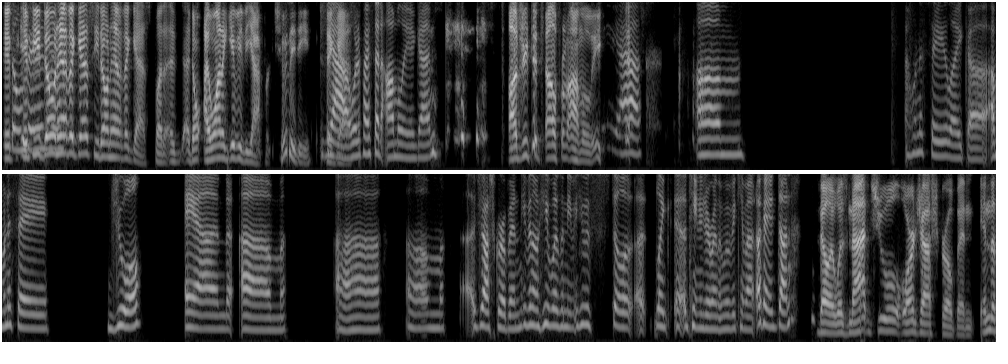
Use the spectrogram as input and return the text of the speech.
if so if you don't have a guess, you don't have a guess. But I, I don't. I want to give you the opportunity. yeah. Guess. What if I said Amelie again? Audrey Tautou from Amelie. Yeah. Yes. Um. I want to say like uh I'm gonna say Jewel and um uh um uh, Josh Groban, even though he wasn't even he was still uh, like a teenager when the movie came out. Okay, done. No, it was not Jewel or Josh Groban. In the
